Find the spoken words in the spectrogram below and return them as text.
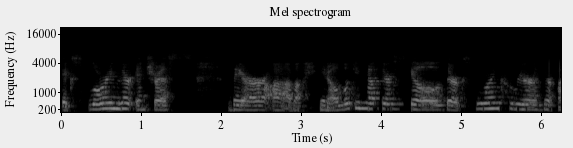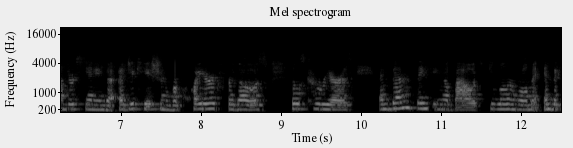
exploring their interests, they're um, you know looking at their skills they're exploring careers they're understanding the education required for those those careers and then thinking about dual enrollment in the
